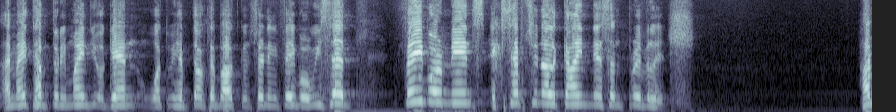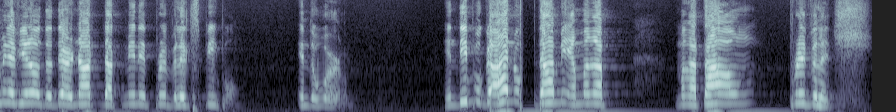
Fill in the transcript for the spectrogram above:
I might have to remind you again what we have talked about concerning favor. We said favor means exceptional kindness and privilege. How many of you know that there are not that many privileged people in the world? Hindi po gaano dami ang mga mga taong privilege.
